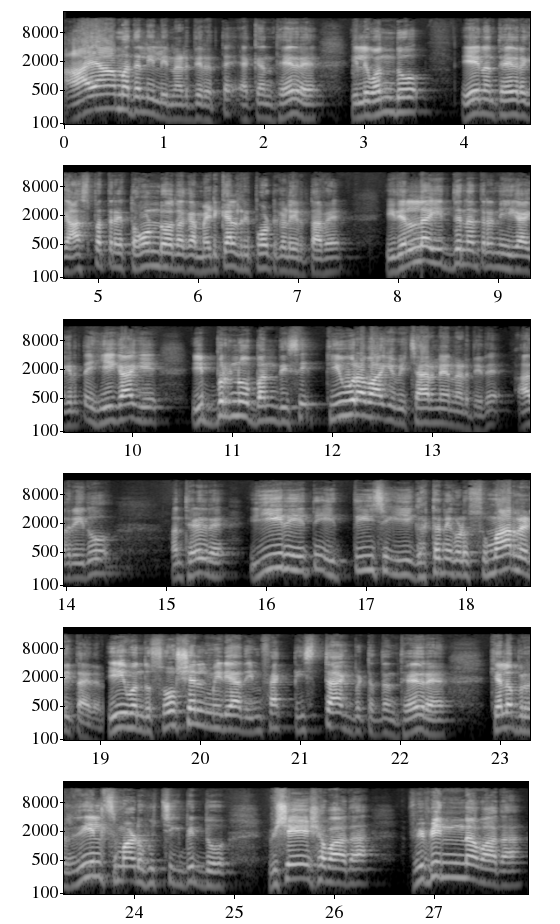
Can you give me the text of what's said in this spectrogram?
ಆಯಾಮದಲ್ಲಿ ಇಲ್ಲಿ ನಡೆದಿರುತ್ತೆ. ಯಾಕಂತ ಹೇಳಿದ್ರೆ, ಇಲ್ಲಿ ಒಂದು ಏನಂತ ಹೇಳಿದ್ರೆ ಆಸ್ಪತ್ರೆ ತೊಗೊಂಡೋದಾಗ ಮೆಡಿಕಲ್ ರಿಪೋರ್ಟ್ಗಳಿರ್ತವೆ ಇದೆಲ್ಲ ಇದ್ದ ನಂತರನೇ ಹೀಗಾಗಿರುತ್ತೆ. ಹೀಗಾಗಿ ಇಬ್ಬರನ್ನೂ ಬಂಧಿಸಿ ತೀವ್ರವಾಗಿ ವಿಚಾರಣೆ ನಡೆದಿದೆ. ಆದರೆ ಇದು ಅಂತ ಹೇಳಿದ್ರೆ ಈ ರೀತಿ ಇತ್ತೀಚೆಗೆ ಈ ಘಟನೆಗಳು ಸುಮಾರು ನಡೀತಾ ಇದ್ದಾವೆ ಈ ಒಂದು ಸೋಷಿಯಲ್ ಮೀಡಿಯಾದ ಇನ್ಫ್ಯಾಕ್ಟ್ ಇಷ್ಟ ಆಗಿಬಿಟ್ಟದ್ದು ಅಂತ ಹೇಳಿದ್ರೆ ಕೆಲವೊಬ್ರು ರೀಲ್ಸ್ ಮಾಡು ಹುಚ್ಚಿಗೆ ಬಿದ್ದು ವಿಶೇಷವಾದ, ವಿಭಿನ್ನವಾದ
